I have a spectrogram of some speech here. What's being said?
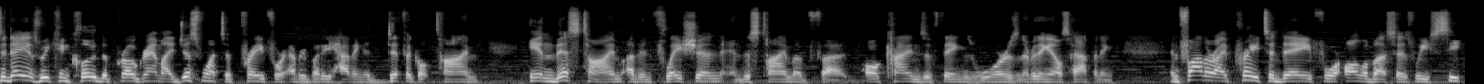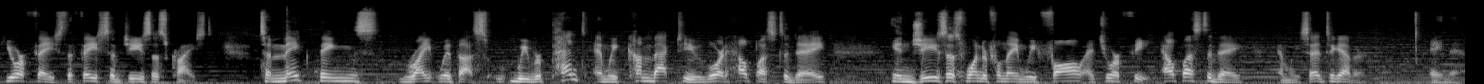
Today, as we conclude the program, I just want to pray for everybody having a difficult time in this time of inflation and this time of uh, all kinds of things, wars and everything else happening. And Father, I pray today for all of us as we seek your face, the face of Jesus Christ, to make things right with us. We repent and we come back to you. Lord, help us today. In Jesus' wonderful name, we fall at your feet. Help us today. And we said together, Amen.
